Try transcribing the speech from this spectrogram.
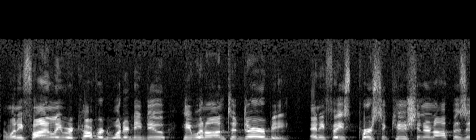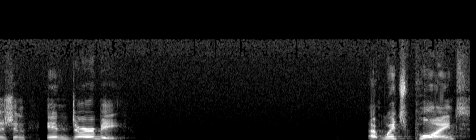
And when he finally recovered, what did he do? He went on to Derbe, and he faced persecution and opposition in Derbe. At which point,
